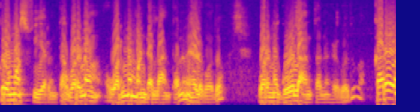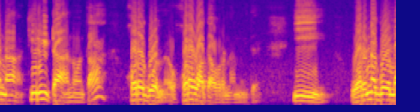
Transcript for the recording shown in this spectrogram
ಕ್ರೋಮೋಸ್ಫಿಯರ್ ಅಂತ, ವರ್ಣ, ವರ್ಣಮಂಡಲ ಅಂತಾನು ಹೇಳ್ಬೋದು. ವರ್ಣಗೋಲ ಅಂತಾನು ಹೇಳ್ಬೋದು. ಕರೋನ, ಕಿರೀಟ ಅನ್ನುವಂತಹ ಹೊರಗೋಲ ಹೊರ ವಾತಾವರಣನೂ ಇದೆ. ಈ ವರ್ಣಗೋಲ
